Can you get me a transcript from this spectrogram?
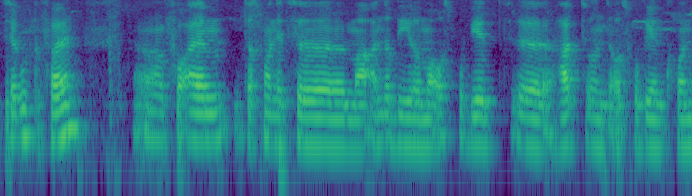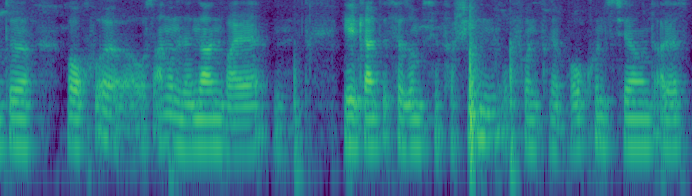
sehr gut gefallen. Äh, vor allem, dass man jetzt äh, mal andere Biere mal ausprobiert äh, hat und ausprobieren konnte, auch äh, aus anderen Ländern, weil äh, jedes Land ist ja so ein bisschen verschieden, auch von, von der Baukunst her und alles.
